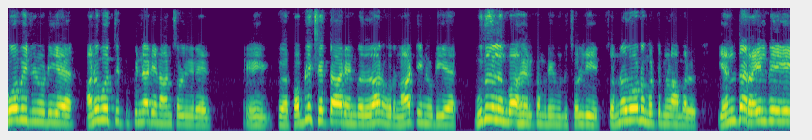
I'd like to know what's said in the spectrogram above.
கோவிடினுடைய அனுபவத்துக்கு பின்னாடி நான் சொல்கிறேன் பப்ளிக் செக்டார் என்பதுதான் ஒரு நாட்டினுடைய முதுகெலும்பாக இருக்க முடியும் என்று சொல்லி சொன்னதோடு மட்டுமில்லாமல் எந்த ரயில்வேயை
